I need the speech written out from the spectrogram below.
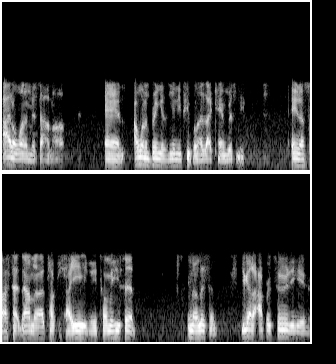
I don't want to miss out on, and I want to bring as many people as I can with me. And, you know, so I sat down and I talked to Saeed, and he told me, he said, you know, listen, you got an opportunity here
